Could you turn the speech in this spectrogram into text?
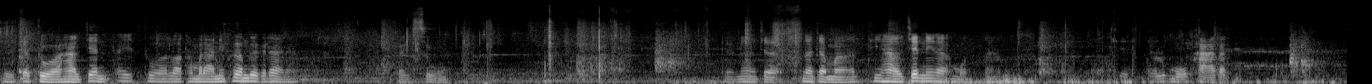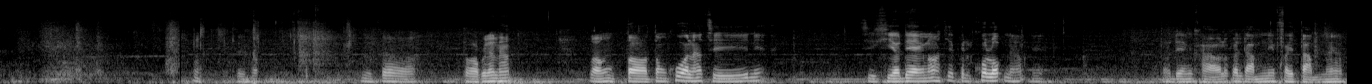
หรือจะตัวฮาร์เจนไอตัวหลอดธรรมดานี่เพิ่มด้วยก็ได้นะไฟสูง แต่น่าจะน่าจะมาที่ฮาร์เจนนี่แหละหมดนะครับโอเคเดี๋ยวลูกหมูผ่ากัน โอเคครับนี่ก็ต่อไปแล้วนะครับ ลองต่อตรงขั้วนะครับสีนี้สีเขียวแดงเนาะจะเป็นขั้วลบนะครับนี่ต่อแดงขาวแล้วก็ดำนี่ไฟต่ำนะครับ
